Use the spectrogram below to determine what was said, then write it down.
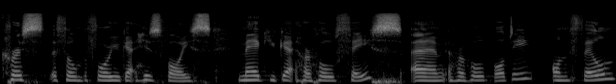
Chris, the film before, you get his voice. Meg, you get her whole face, um, her whole body on film.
